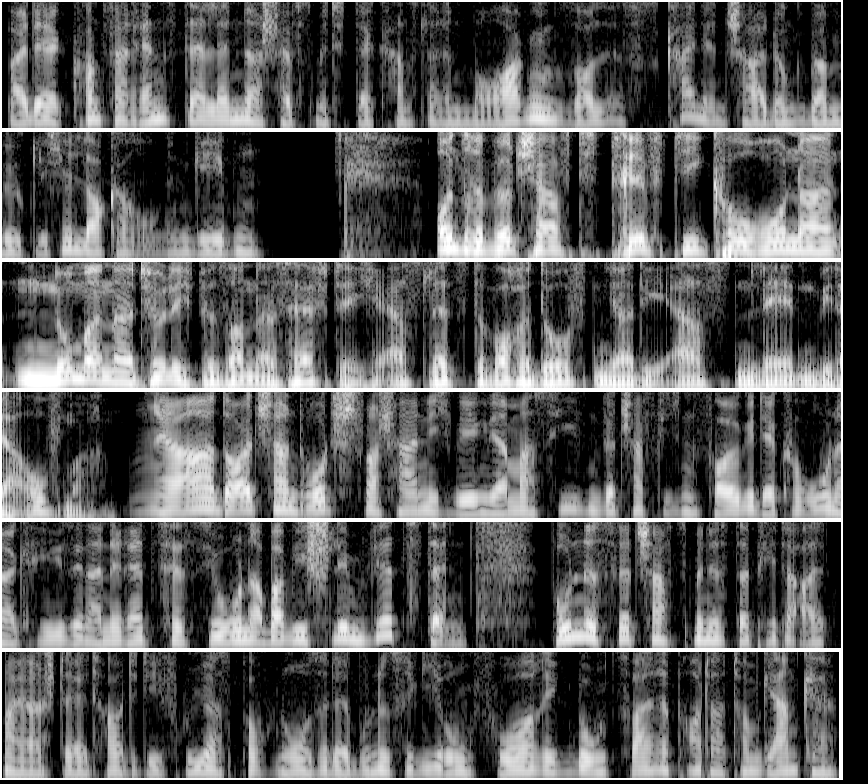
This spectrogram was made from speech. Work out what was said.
Bei der Konferenz der Länderchefs mit der Kanzlerin morgen soll es keine Entscheidung über mögliche Lockerungen geben. Unsere Wirtschaft trifft die Corona-Nummer natürlich besonders heftig. Erst letzte Woche durften ja die ersten Läden wieder aufmachen. Ja, Deutschland rutscht wahrscheinlich wegen der massiven wirtschaftlichen Folge der Corona-Krise in eine Rezession. Aber wie schlimm wird's denn? Bundeswirtschaftsminister Peter Altmaier stellt heute die Frühjahrsprognose der Bundesregierung vor. Regenbogen 2 Reporter Tom Gernke.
